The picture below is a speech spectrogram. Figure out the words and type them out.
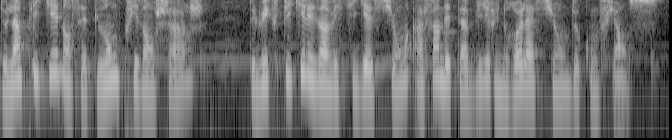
de l'impliquer dans cette longue prise en charge, de lui expliquer les investigations afin d'établir une relation de confiance.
